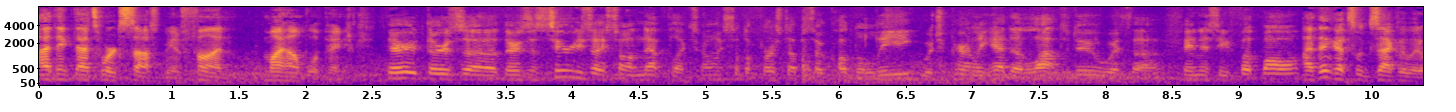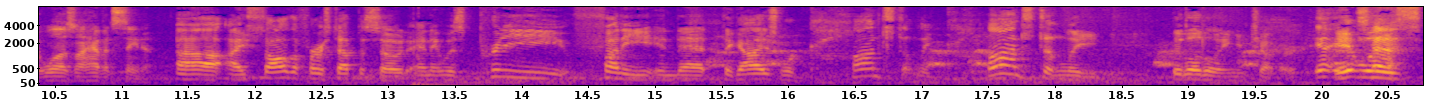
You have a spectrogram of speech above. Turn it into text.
I think that's where it stops being fun, my humble opinion. There, there's a there's a series I saw on Netflix. I only saw the first episode called The League, which apparently had a lot to do with uh, fantasy football. I think that's exactly what it was, and I haven't seen it. Uh, I saw the first episode, and it was pretty funny in that the guys were constantly, constantly belittling each other. Yeah, it was.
